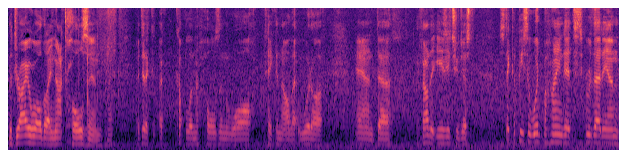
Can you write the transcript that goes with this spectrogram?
the drywall that I knocked holes in. I, I did a, a, couple of holes in the wall taking all that wood off and uh, I found it easy to just stick a piece of wood behind it, screw that in,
